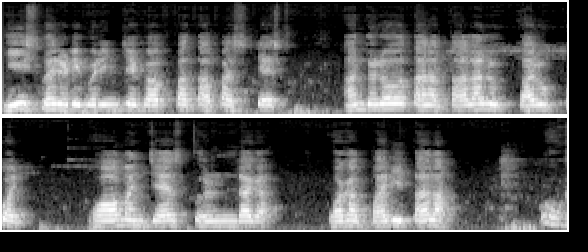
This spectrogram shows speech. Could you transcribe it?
ఈశ్వరుడి గురించి గొప్ప తపస్సు చేస్తూ అందులో తన తలలు తరుక్కొని హోమం చేస్తుండగా ఒక పది తల ఒక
